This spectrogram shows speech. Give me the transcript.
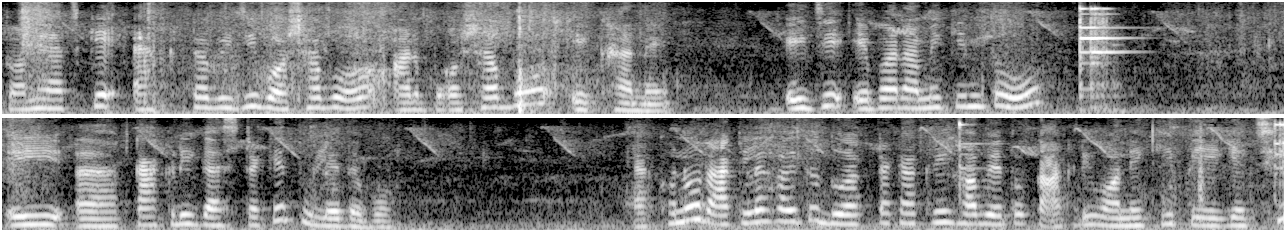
তো আমি আজকে একটা বীজই বসাবো, আর বসাবো এখানে। এই যে এবার আমি কিন্তু এই কাকড়ি গাছটাকে তুলে দেবো। এখনও রাখলে হয়তো দু একটা কাকড়ি হবে, তো কাকড়ি অনেকই পেয়ে গেছি।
